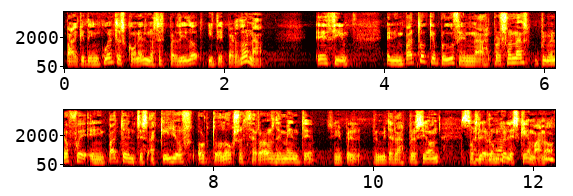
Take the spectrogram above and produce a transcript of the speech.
para que te encuentres con Él, no estés perdido y te perdona. Es decir, el impacto que producen las personas, primero fue el impacto entre aquellos ortodoxos cerrados de mente, si me permite la expresión, pues le rompe el esquema, ¿no?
